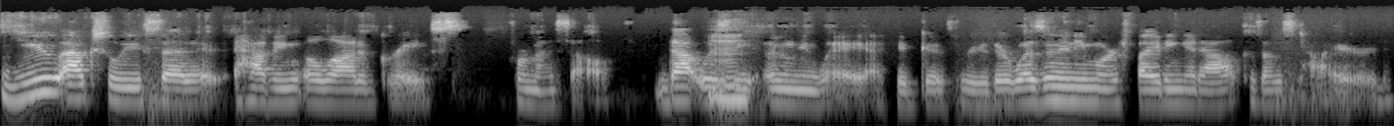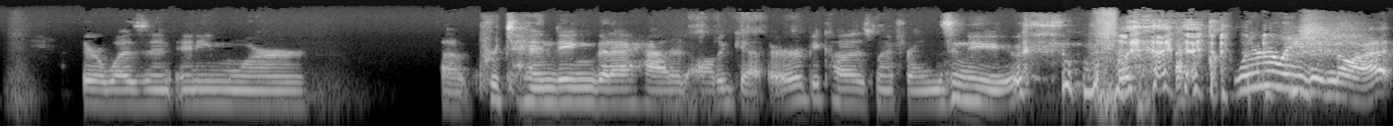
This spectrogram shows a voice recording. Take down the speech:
You actually said it having a lot of grace for myself that was mm. the only way I could go through. There wasn't any more fighting it out because I was tired. There wasn't any more uh, pretending that I had it all together because my friends knew. clearly did not.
